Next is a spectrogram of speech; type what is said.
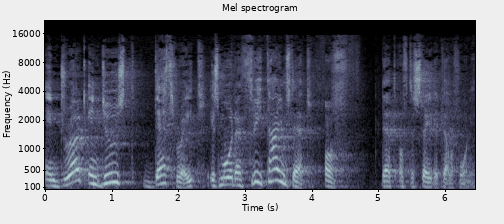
And drug induced death rate is more than three times that of that of the state of California.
